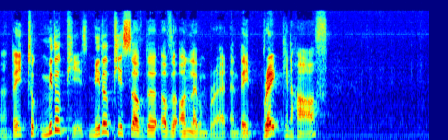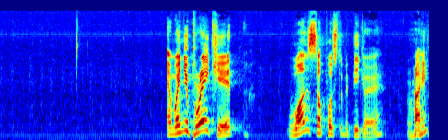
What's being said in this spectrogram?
Uh, they took middle piece, middle piece of the of the unleavened bread, and they break in half. And when you break it, one's supposed to be bigger, right?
